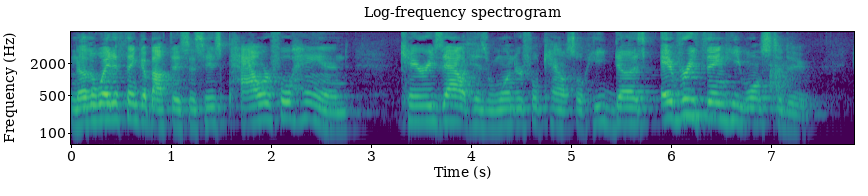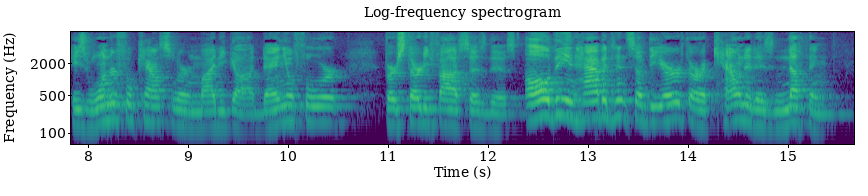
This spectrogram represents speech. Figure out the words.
Another way to think about this is his powerful hand carries out his wonderful counsel. He does everything he wants to do. He's wonderful counselor and mighty God. Daniel 4, verse 35 says this All the inhabitants of the earth are accounted as nothing,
